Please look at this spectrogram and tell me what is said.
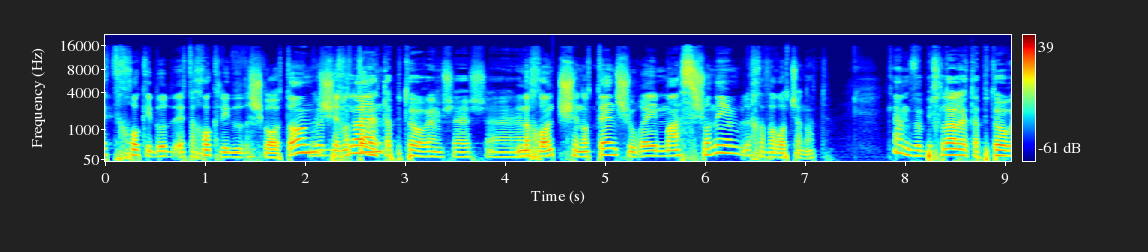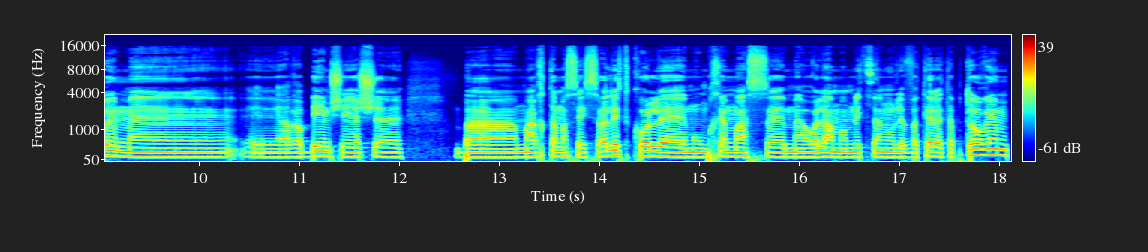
את, חוק עידוד, את החוק לעידוד השקעות הון, שנותן... ובכלל את הפטורים שיש... אה, נכון, שנותן שיעורי מס שונים לחברות שונות. כן, ובכלל את הפטורים אה, אה, הרבים שיש אה, במערכת המס הישראלית. כל אה, מומחה מס אה, מהעולם ממליץ לנו לבטל את הפטורים,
